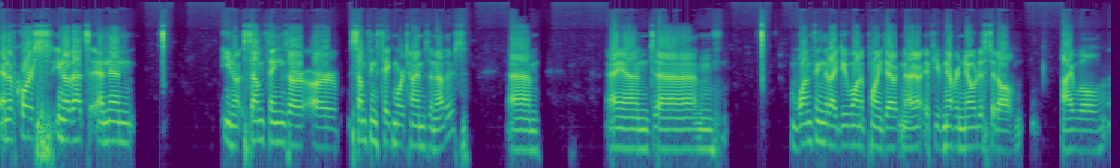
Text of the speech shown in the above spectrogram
and of course, you know, that's and then, you know, some things are are some things take more times than others, um, and um, one thing that I do want to point out, and if you've never noticed it, all, I will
